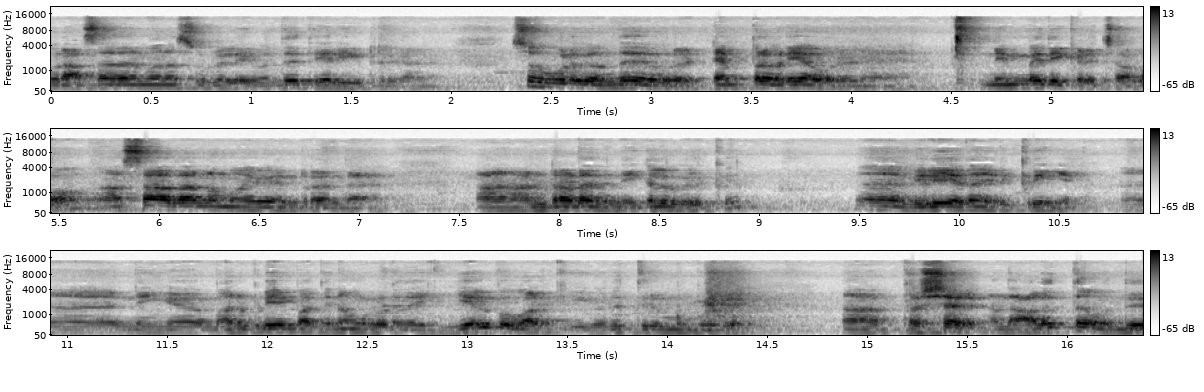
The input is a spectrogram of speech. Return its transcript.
ஒரு அசாதாரணமான சூழ்நிலையை வந்து தேடிக்கிட்டு இருக்காங்க. ஸோ உங்களுக்கு வந்து ஒரு டெம்பரவரியாக ஒரு நிம்மதி கிடைச்சாலும் அசாதாரணமாக என்ற அந்த அன்றாட அந்த நிகழ்வுகளுக்கு வெளியே தான் இருக்கிறீங்க. நீங்கள் மறுபடியும் பார்த்தீங்கன்னா உங்களோட அந்த இயல்பு வாழ்க்கைக்கு வந்து திரும்பும்போது ப்ரெஷர் அந்த அழுத்தம் வந்து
